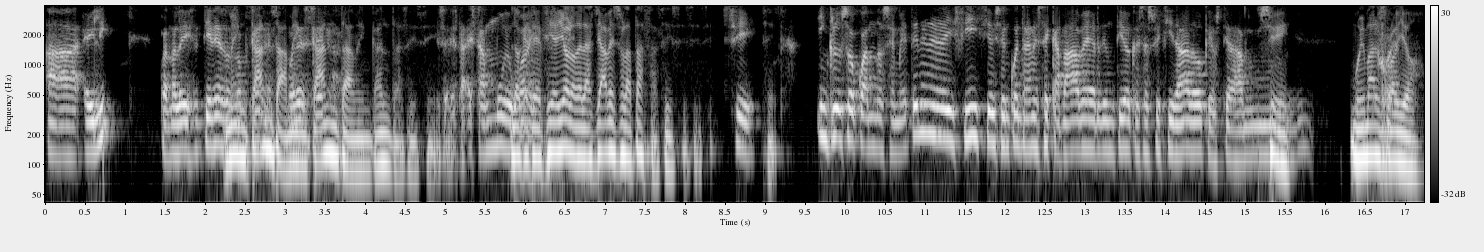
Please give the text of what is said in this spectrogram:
a Ailey cuando le dice tienes dos Me opciones, encanta, me puedes ser". encanta, me encanta, sí, sí. Está, está muy Lo guay. que te decía yo, lo de las llaves o la taza, sí, sí, sí, sí. Sí. sí. Incluso cuando se meten en el edificio y se encuentran ese cadáver de un tío que se ha suicidado, que hostia, da, Sí. Muy mal Joder. rollo,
